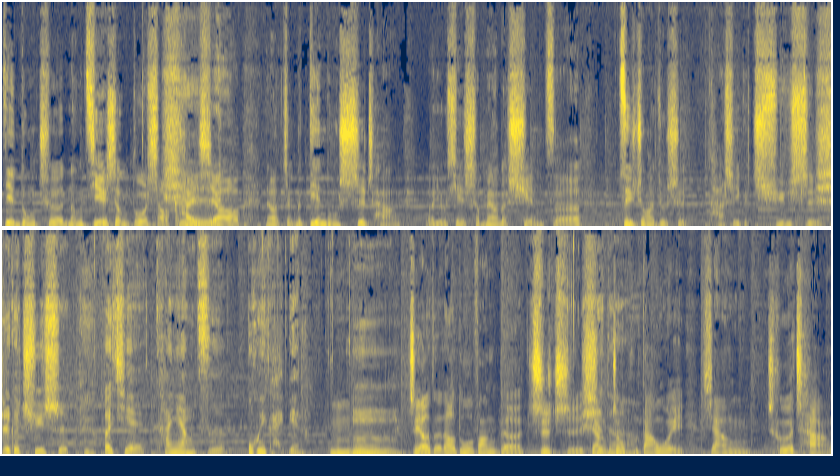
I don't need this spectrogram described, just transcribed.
电动车能节省多少开销，然后整个电动市场呃有些什么样的选择。最重要就是它是一个趋势，是个趋势，而且看样子不会改变。嗯嗯，只要得到多方的支持，像政府单位、像车厂、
